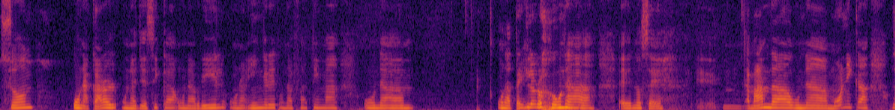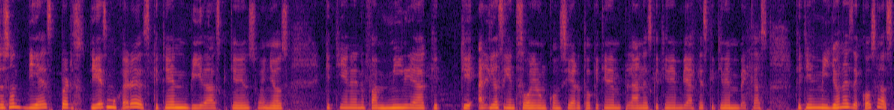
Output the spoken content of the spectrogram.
son una Carol, una Jessica, una Abril, una Ingrid, una Fátima, una, una Taylor una, eh, no sé, eh, Amanda, una Mónica. O sea, son 10 pers- 10 mujeres que tienen vidas, que tienen sueños, que tienen familia, que, que al día siguiente se van a ir a un concierto, que tienen planes, que tienen viajes, que tienen becas, que tienen millones de cosas.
